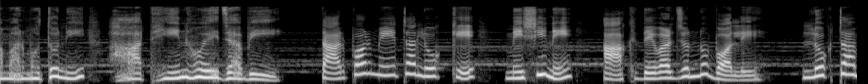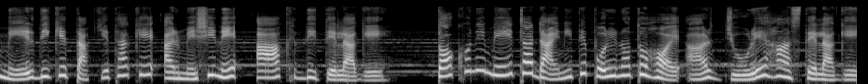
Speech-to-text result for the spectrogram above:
আমার মতনই হাতহীন হয়ে যাবি। তারপর মেয়েটা লোককে মেশিনে আখ দেওয়ার জন্য বলে। লোকটা মেয়ের দিকে তাকিয়ে থাকে আর মেশিনে আখ দিতে লাগে। তখনই মেয়েটা ডাইনিতে পরিণত হয় আর জোরে হাসতে লাগে।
